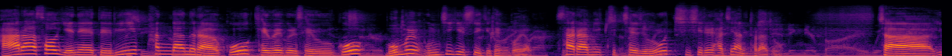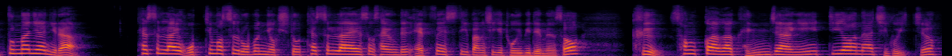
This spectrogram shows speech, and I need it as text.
알아서 얘네들이 판단을 하고 계획을 세우고 몸을 움직일 수 있게 된 거예요. 사람이 구체적으로 지시를 하지 않더라도. 자, 이뿐만이 아니라 테슬라의 옵티머스 로봇 역시도 테슬라에서 사용된 FSD 방식이 도입이 되면서 그 성과가 굉장히 뛰어나지고 있죠.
